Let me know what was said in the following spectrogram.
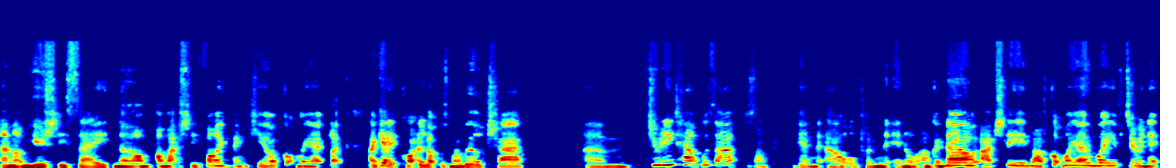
and I'm usually say, no, I'm, I'm actually fine, thank you. I've got my like I get it quite a lot with my wheelchair. Um, do you need help with that? Because I'm getting it out or putting it in, or I'll go, no, actually, I've got my own way of doing it.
